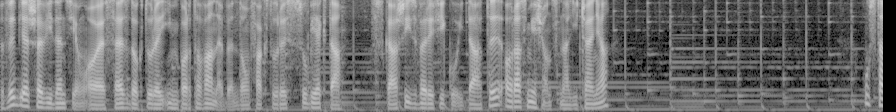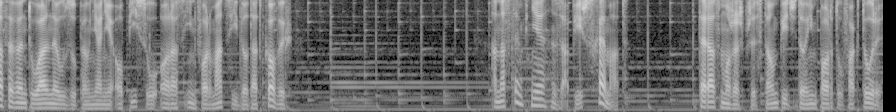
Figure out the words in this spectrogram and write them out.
Wybierz ewidencję OSS, do której importowane będą faktury z subiekta. Wskaż i zweryfikuj daty oraz miesiąc naliczenia. Ustaw ewentualne uzupełnianie opisu oraz informacji dodatkowych, a następnie zapisz schemat. Teraz możesz przystąpić do importu faktury.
